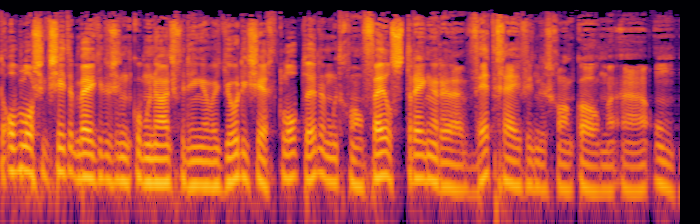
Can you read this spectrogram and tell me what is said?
De oplossing zit een beetje dus in een combinatie van dingen. Wat Jordi zegt klopt. Hè. Er moet gewoon veel strengere wetgeving dus gewoon komen. eh, om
